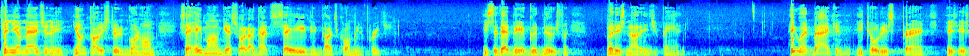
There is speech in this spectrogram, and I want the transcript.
Can you imagine a young college student going home say, Hey, mom, guess what? I got saved and God's called me to preach? He said, That'd be a good news for me. But it's not in Japan. He went back and he told his parents, his, his,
